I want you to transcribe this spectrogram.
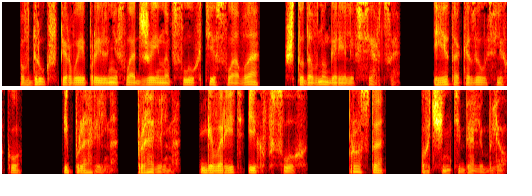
— вдруг впервые произнесла Джейна вслух те слова, что давно горели в сердце. И это оказалось легко и правильно. Правильно, говорить их вслух. Просто очень тебя люблю.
